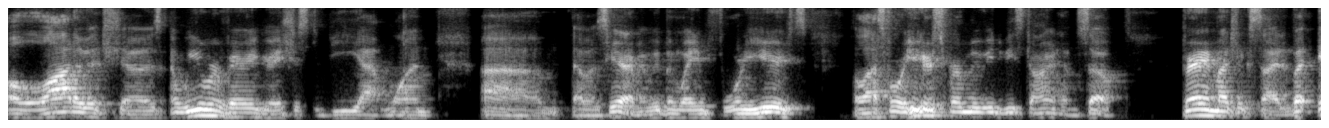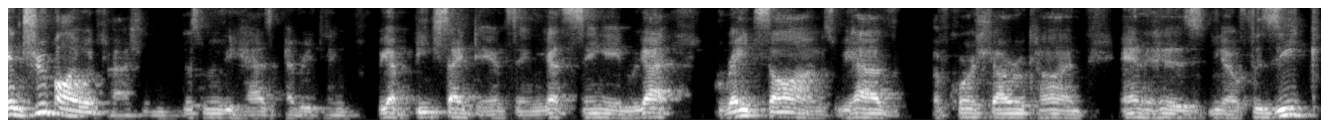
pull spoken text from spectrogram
a lot of its shows, and we were very gracious to be at one um, that was here. I mean, we've been waiting four years, the last four years, for a movie to be starring him. So very much excited. But in true Bollywood fashion, this movie has everything. We got beachside dancing, we got singing, we got great songs, we have of course, Shah Rukh Khan and his, you know, physique.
